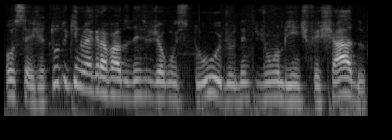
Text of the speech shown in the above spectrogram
ou seja, tudo que não é gravado dentro de algum estúdio dentro de um ambiente fechado,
